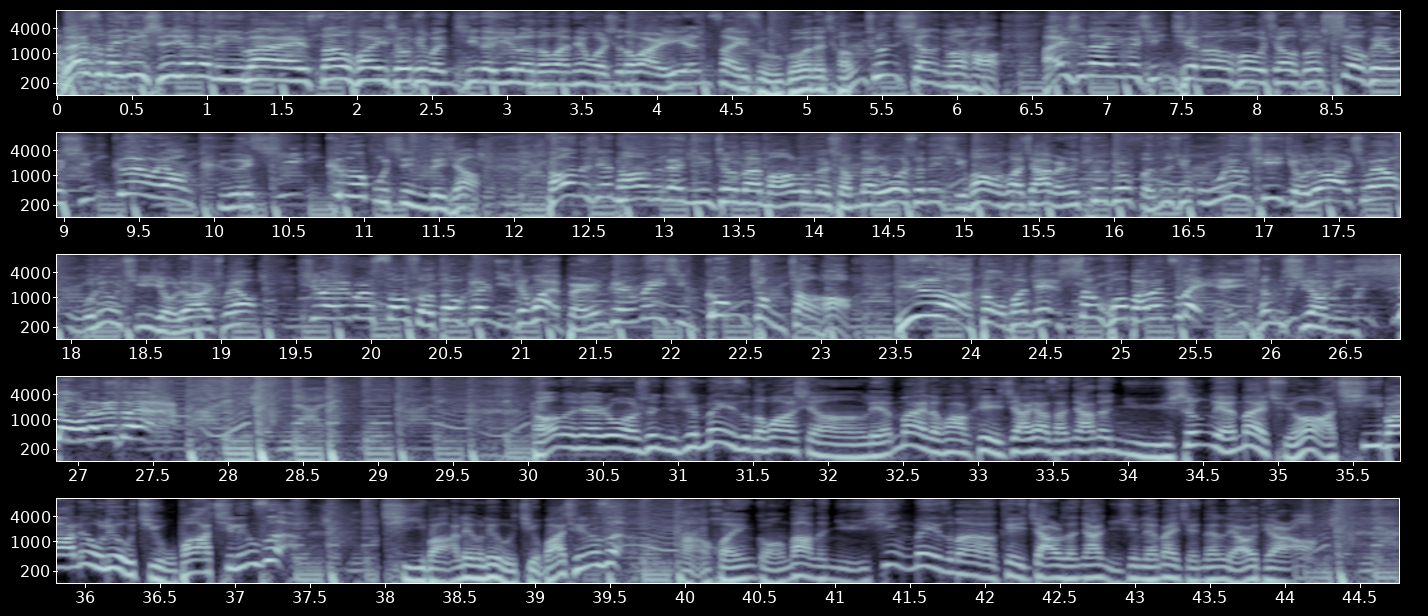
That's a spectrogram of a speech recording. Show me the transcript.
来自北京时间的礼拜三，欢迎收听本期的娱乐豆瓣天，我是豆瓣，依然在祖国的长春向你们好，还是那一个亲切的问候，叫做社会有型哥有样，可惜哥不是你对象。同样的时间，同样的你正在忙碌的什么呢？如果说你喜欢我的话，加本人的 QQ 粉丝群五六七九六二七八幺五六七九六二七八幺，新浪微博搜索豆哥你真坏，本人个人微信公众账号娱乐豆翻天，生活百般滋味，人生需要你笑来面对。同样的时间，如果是你是妹子的话，想连麦的话，可以加一下咱家的女生连麦群啊，七八六六九八七零四，七八六六九八七零四啊，欢迎广大的女性妹子们可以加入咱家女性连麦群，咱聊一天啊。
